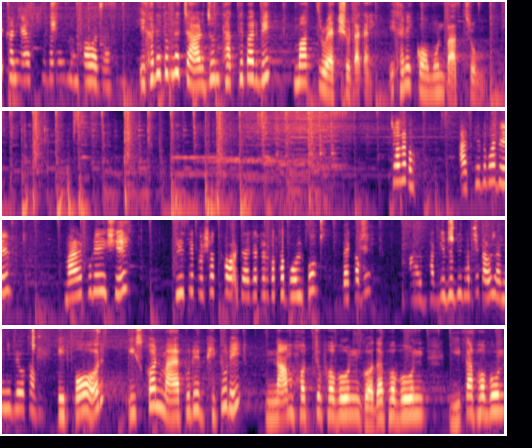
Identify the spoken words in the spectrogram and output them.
এখানে একশো টাকায় রুম পাওয়া যায়। এখানে তোমরা চারজন থাকতে পারবে মাত্র একশো টাকায়। এখানে কমন বাথরুম চলো আজকে তোমাদের মায়াপুরে এসে ফ্রিতে প্রসাদ খাওয়ার জায়গাটার কথা বলব, দেখাবো। আর ভাগ্যে যদি থাকে, তাহলে আমি নিজেও খাব। এরপর ইস্কন মায়াপুরের ভিতরে নাম নামহট্ট ভবন, গদা ভবন, গীতা ভবন,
